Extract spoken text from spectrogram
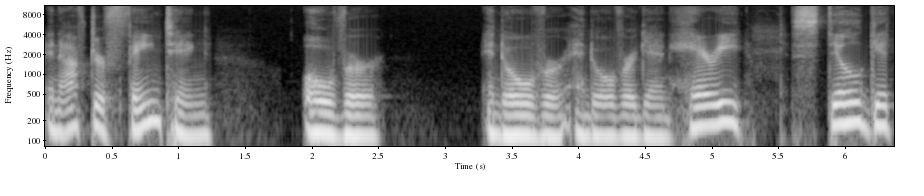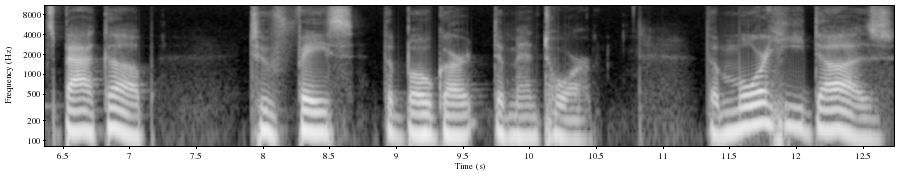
and after fainting over and over and over again, Harry still gets back up to face the Boggart Dementor. The more he does,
